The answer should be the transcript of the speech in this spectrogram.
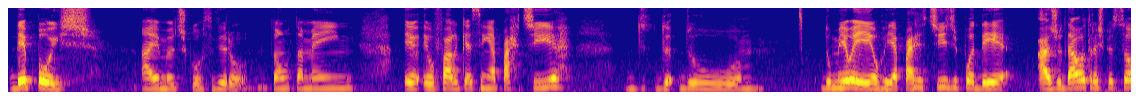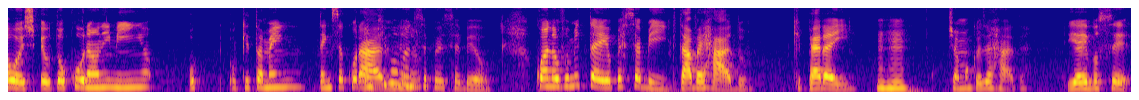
depois, aí meu discurso virou. Então, também, eu, eu falo que, assim, a partir do, do, do meu erro e a partir de poder ajudar outras pessoas, eu tô curando em mim o, o que também tem que ser curado. Em que momento entendeu? você percebeu? Quando eu vomitei, eu percebi que tava errado. Que, peraí, Uhum. tinha uma coisa errada. E aí você.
